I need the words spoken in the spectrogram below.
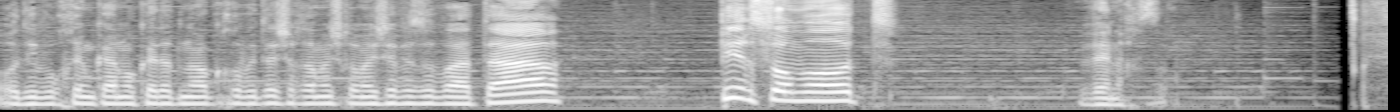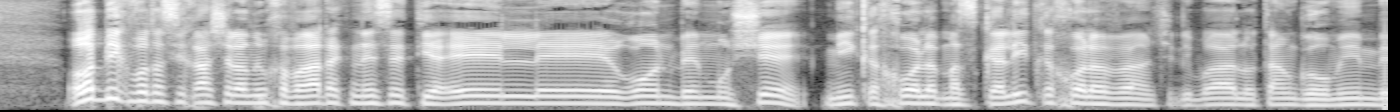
עוד דיווחים כאן מוקד התנועה כוכבי 9550 ובאתר. פרסומות, ונחזור. עוד בעקבות השיחה שלנו עם חברת הכנסת יעל אה, רון בן משה, מכחול, מזכ"לית כחול לבן, שדיברה על אותם גורמים ב...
